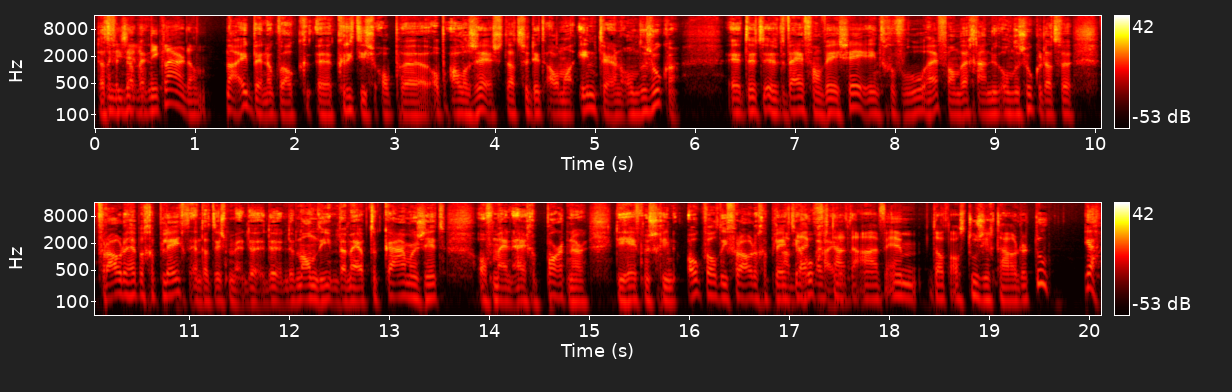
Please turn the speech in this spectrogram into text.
dat maar die zijn nog niet klaar dan? Nou, ik ben ook wel uh, kritisch op, uh, op alle zes dat ze dit allemaal intern onderzoeken. Het, het, het, wij van WC in het gevoel hè, van wij gaan nu onderzoeken dat we fraude hebben gepleegd. En dat is de, de, de man die bij mij op de kamer zit, of mijn eigen partner, die heeft misschien ook wel die fraude gepleegd. Maar blijkbaar staat de AFM dat als toezichthouder toe. Ja,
